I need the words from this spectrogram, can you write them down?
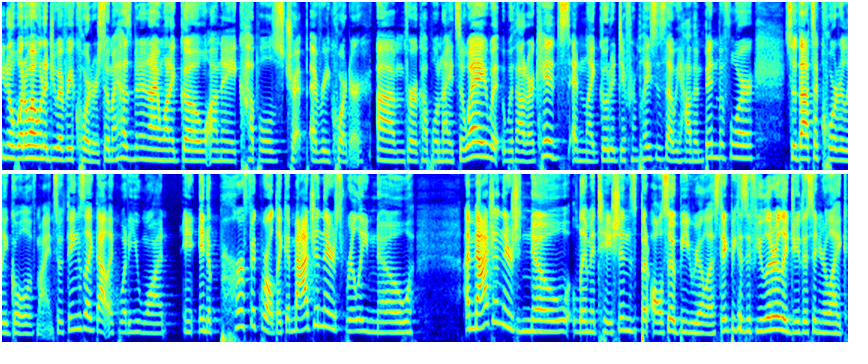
You know, what do I want to do every quarter? So my husband and I want to go on a couples trip every quarter um, for a couple nights away w- without our kids and like go to different places that we haven't been before. So that's a quarterly goal of mine. So things like that, like what do you want in, in a perfect world? Like imagine there's really no, imagine there's no limitations, but also be realistic because if you literally do this and you're like,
